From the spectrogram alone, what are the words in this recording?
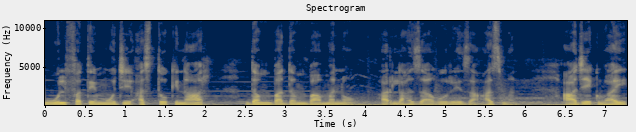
उल्फत मोजे अस्तो किनार, दम बदम बामनो हर लहजा रेजा अजमन। आज एक भाई,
